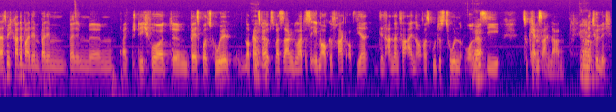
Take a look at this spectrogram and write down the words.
Lass mich gerade bei dem, bei dem, bei dem, ähm, Stichwort ähm, Baseball School noch ganz Ja. kurz was sagen. Du hattest eben auch gefragt, ob wir den anderen Vereinen auch was Gutes tun und Ja. sie zu Camps einladen. Genau. Natürlich.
